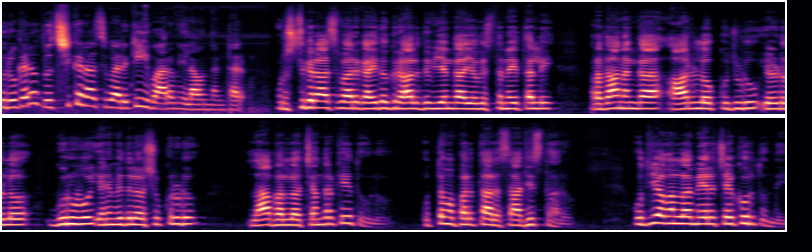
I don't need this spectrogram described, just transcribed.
గురుగారు వృశ్చిక రాశి వారికి ఈ వారం ఎలా ఉందంటారు? వృశ్చిక రాశి వారికి ఐదు గ్రహాలు దివ్యంగా యోగిస్తున్నాయి తల్లి. ప్రధానంగా ఆరులో కుజుడు ఏడులో గురువు ఎనిమిదిలో శుక్రుడు లాభంలో చంద్రకేతువులు ఉత్తమ ఫలితాలు సాధిస్తారు. ఉద్యోగంలో మేలు చేకూరుతుంది.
